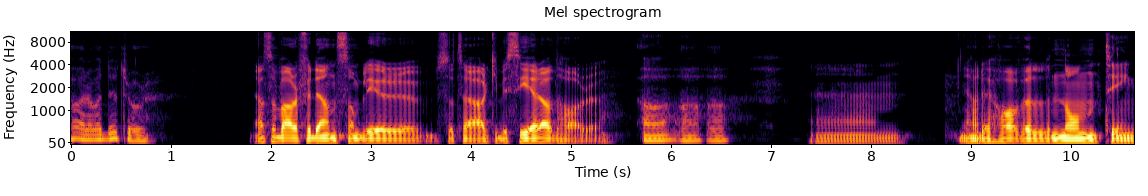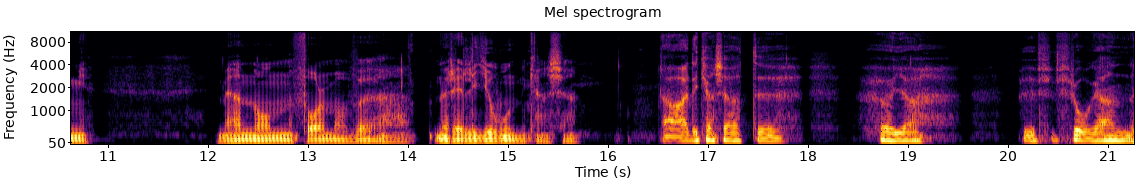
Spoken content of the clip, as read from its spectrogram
höra vad du tror. Alltså varför den som blir så att säga arkebiserad har Ja, ja, ja. Um, ja, det har väl någonting med någon form av uh, religion kanske. Ja, det kanske är att uh, höja frågan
